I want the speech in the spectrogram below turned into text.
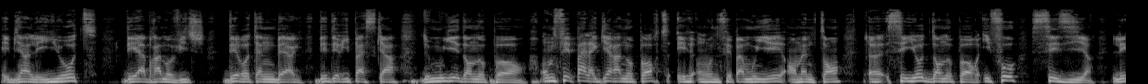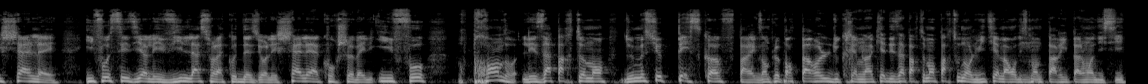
eh bien les yachts des Abramovich, des Rothenberg, des Deripaska de mouiller dans nos ports. On ne fait pas la guerre à nos portes et on ne fait pas mouiller en même temps euh, ces yachts dans nos ports. Il faut saisir les chalets, il faut saisir les villas sur la Côte d'Azur, les chalets à Courchevel. Il faut prendre les appartements de Monsieur Peskov, par exemple, le porte-parole du Kremlin, qui a des appartements partout dans le 8e arrondissement de Paris, pas loin d'ici.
